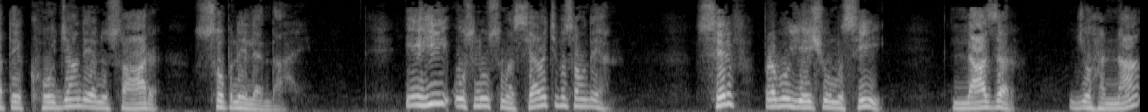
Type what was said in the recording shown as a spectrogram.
ਅਤੇ ਖੋਜਾਂ ਦੇ ਅਨੁਸਾਰ ਸੁਪਨੇ ਲੈਂਦਾ ਹੈ। ਇਹੀ ਉਸ ਨੂੰ ਸਮੱਸਿਆ ਵਿੱਚ ਫਸਾਉਂਦੇ ਹਨ। ਸਿਰਫ ਪ੍ਰਭੂ ਯੀਸ਼ੂ ਮਸੀਹ, ਲਾਜ਼ਰ, ਯੋਹੰਨਾ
